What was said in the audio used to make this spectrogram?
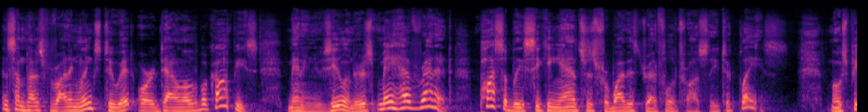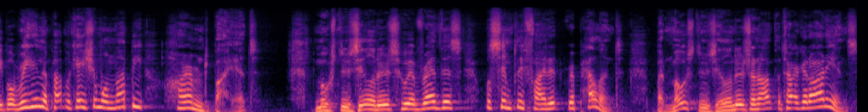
and sometimes providing links to it or downloadable copies. Many New Zealanders may have read it, possibly seeking answers for why this dreadful atrocity took place. Most people reading the publication will not be harmed by it. Most New Zealanders who have read this will simply find it repellent. But most New Zealanders are not the target audience.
